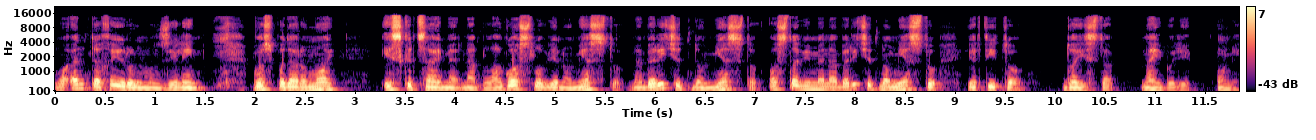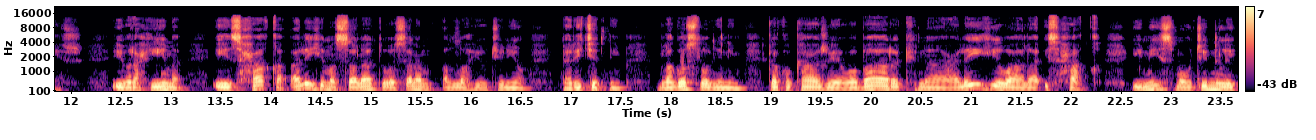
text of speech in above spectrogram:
wa anta khairul munzilin. Gospodaru moj, iskrcaj me na blagoslovljeno mjesto, na beričetno mjesto, ostavi me na beričetno mjesto jer ti to doista najbolje umiješ. Ibrahima i Ishaqa alihima salatu wasalam Allah je učinio beričetnim blagoslovljenim, kako kaže وَبَارَكْنَا عَلَيْهِ وَعَلَى إِسْحَقِ I mi smo učinili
